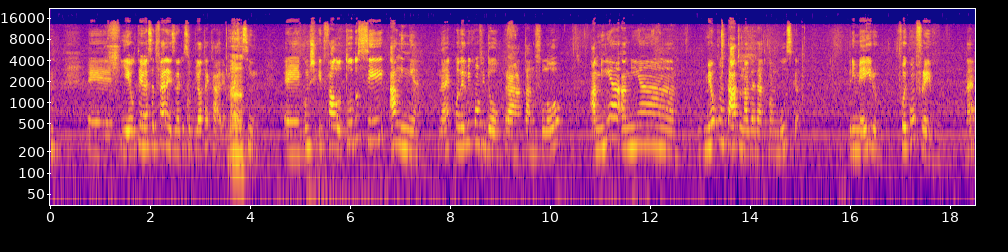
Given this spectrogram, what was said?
é, e eu tenho essa diferença, né? Que eu sou bibliotecária, mas Ah. assim, é, como o Chiquito falou, tudo se alinha, né? Quando ele me convidou para estar no Fulô, a minha, a minha, meu contato, na verdade, com a música, primeiro, foi com o frevo, né?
